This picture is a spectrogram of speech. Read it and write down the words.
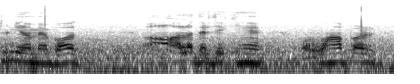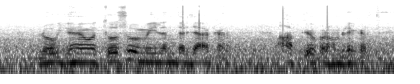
دنیا میں بہت اعلیٰ درجے کی ہیں اور وہاں پر لوگ جو ہیں وہ دو سو میل اندر جا کر آپ کے اوپر حملے کرتے ہیں۔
